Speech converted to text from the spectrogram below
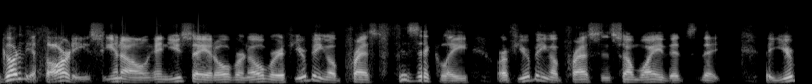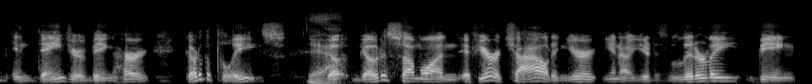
go to the authorities you know and you say it over and over if you're being oppressed physically or if you're being oppressed in some way that's that that you're in danger of being hurt go to the police. Yeah. Go go to someone if you're a child and you're you know you're just literally being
